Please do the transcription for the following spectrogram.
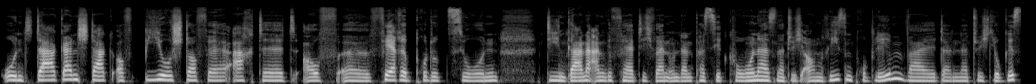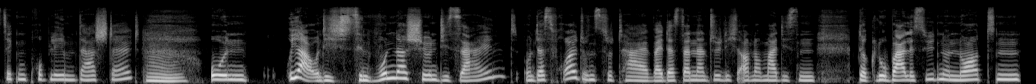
und da ganz stark auf Biostoffe achtet, auf äh, faire Produktion, die in Ghana angefertigt werden. Und dann passiert Corona, ist natürlich auch ein Riesenproblem, weil dann natürlich Logistik ein Problem darstellt. Mhm. Und ja, und die sind wunderschön designt und das freut uns total, weil das dann natürlich auch nochmal diesen, der globale Süden und Norden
